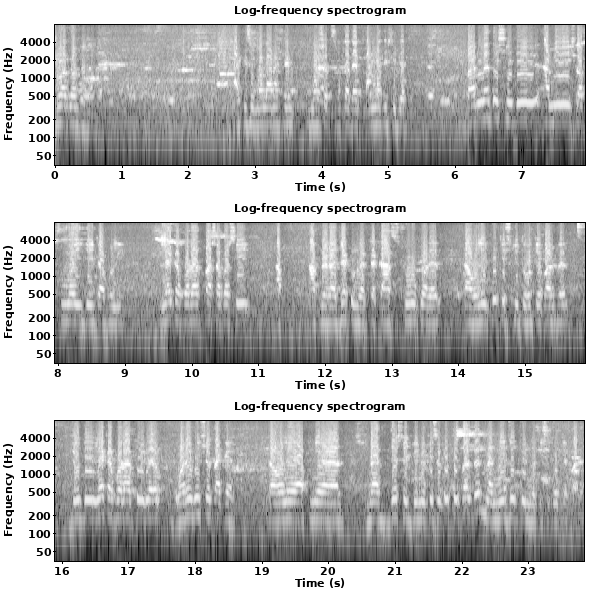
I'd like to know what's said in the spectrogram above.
দোয়া করবেন আর কিছু বলার আছে? দর্শক শ্রোতাদের বাংলাদেশিদের? বাংলাদেশিদের আমি সবসময় যেটা বলি লেখাপড়ার পাশাপাশি আপনারা যে কোনো একটা কাজ শুরু করেন তাহলে প্রতিষ্ঠিত হতে পারবেন। যদি লেখাপড়া করে ঘরে বসে থাকেন তাহলে আপনি আর না দেশের জন্য কিছু করতে পারবেন, না নিজের জন্য কিছু করতে পারেন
